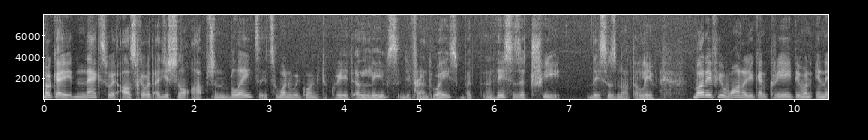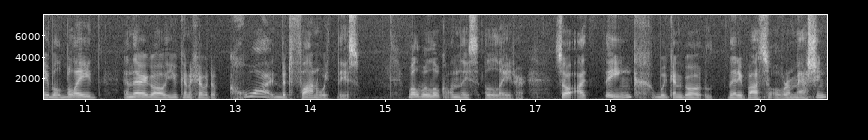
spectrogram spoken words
Okay, next we also have an additional option blades. It's when we're going to create a leaves different ways, but this is a tree. This is not a leaf. But if you want it, you can create even enable blade, and there you go. You can have it quite bit fun with this. Well, we'll look on this later. So I think we can go very fast over meshing.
